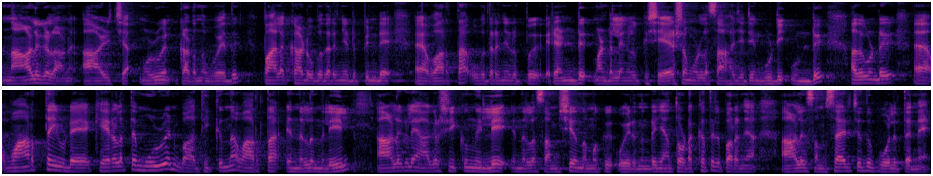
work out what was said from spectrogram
നാളുകളാണ് ആ ആഴ്ച മുഴുവൻ കടന്നുപോയത്. പാലക്കാട് ഉപതെരഞ്ഞെടുപ്പിന്റെ വാർത്ത ഉപതെരഞ്ഞെടുപ്പ് രണ്ട് മണ്ഡലങ്ങൾക്ക് ശേഷമുള്ള സാഹചര്യം കൂടി ഉണ്ട്. അതുകൊണ്ട് വാർത്തയുടെ കേരളത്തെ മുഴുവൻ ബാധിക്കുന്ന വാർത്ത എന്നുള്ള നിലയിൽ ആളുകളെ ആകർഷിക്കുന്നില്ലേ എന്നുള്ള സംശയം നമുക്ക് വരുന്നുണ്ട് ഞാൻ തുടക്കത്തിൽ പറഞ്ഞ ആൾ സംസാരിച്ചതുപോലെ തന്നെ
